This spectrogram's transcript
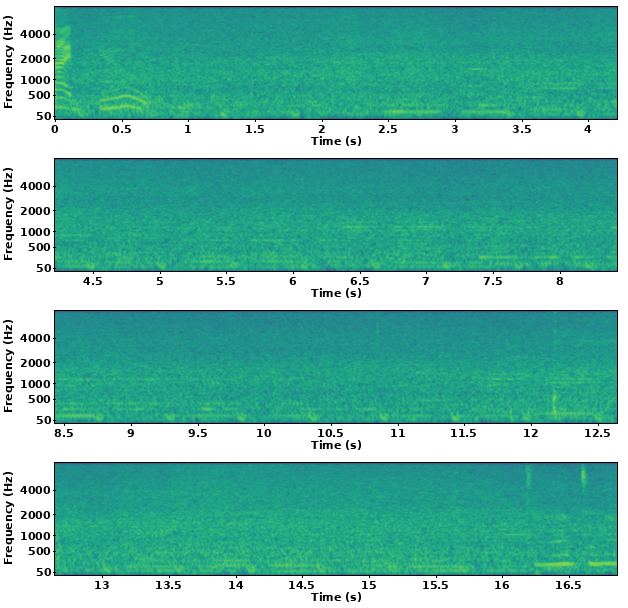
Night view ဒါဒနာ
